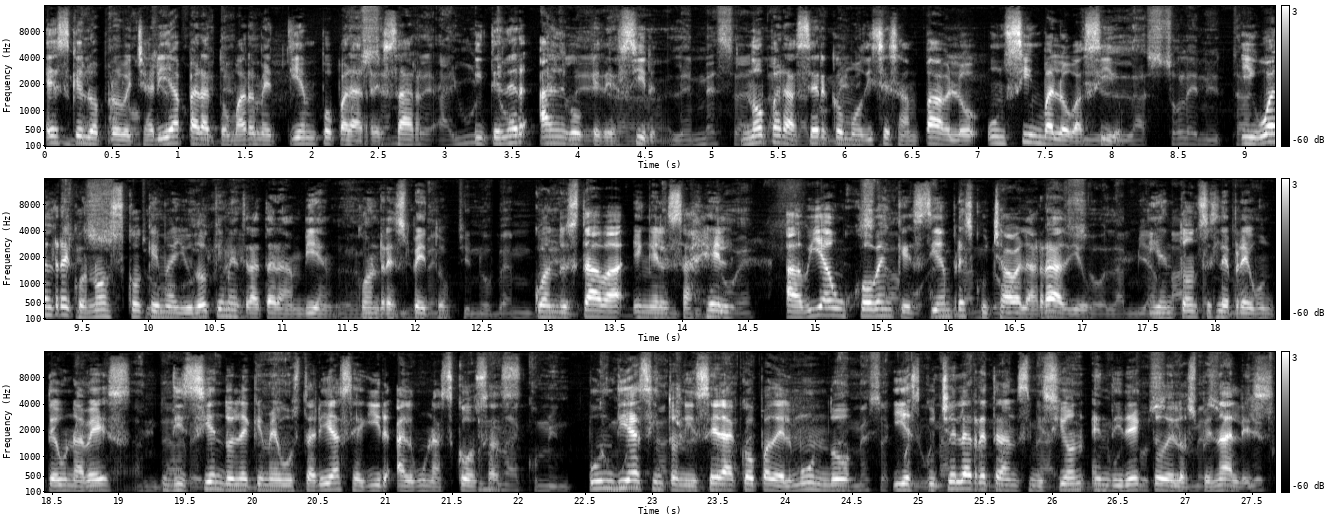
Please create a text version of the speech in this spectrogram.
es que lo aprovecharía para tomarme tiempo para rezar y tener algo que decir, no para ser, como dice San Pablo, un símbolo vacío. Igual reconozco que me ayudó que me trataran bien, con respeto. Cuando estaba en el Sahel, había un joven que siempre escuchaba la radio y entonces le pregunté una vez, diciéndole que me gustaría seguir algunas cosas. Un día sintonicé la Copa del Mundo y escuché la retransmisión en directo de los penales,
